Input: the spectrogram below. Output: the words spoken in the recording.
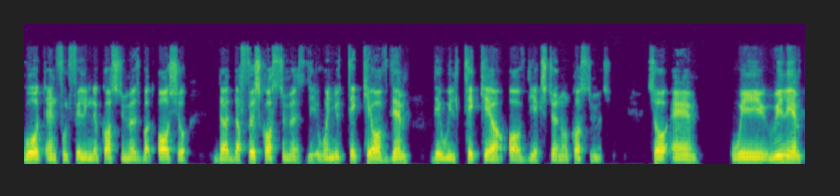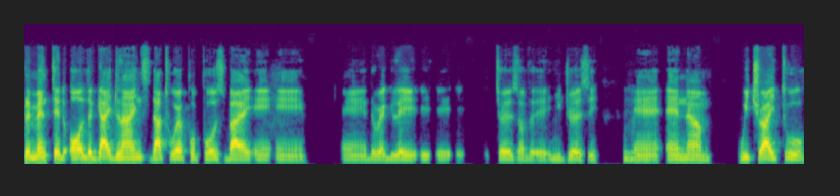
growth and fulfilling the customers, but also the the first customers. The, when you take care of them, they will take care of the external customers. So um, we really implemented all the guidelines that were proposed by uh, uh, the regulators of New Jersey, mm-hmm. and um, we tried to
